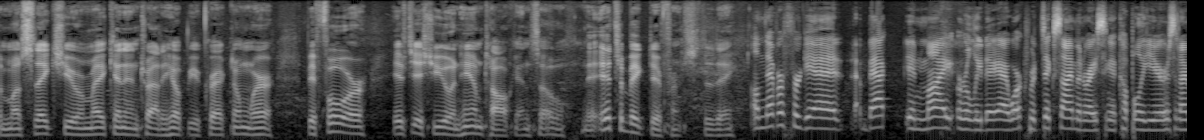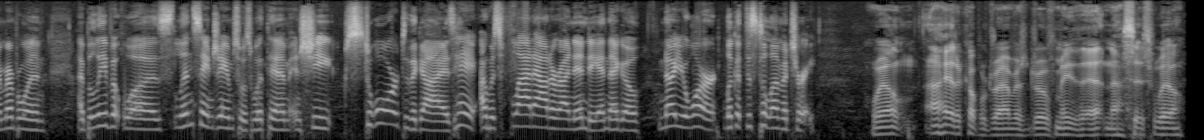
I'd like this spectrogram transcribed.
the mistakes you are making and try to help you correct them. Where before it's just you and him talking, so it's a big difference today. I'll never forget back in my early day, I worked with Dick Simon Racing a couple of years, and I remember when I believe it was Lyn St. James was with him, and she swore to the guys, Hey, I was flat out around Indy. And they go, No, you weren't. Look at this telemetry. Well, I had a couple of drivers drove me that, and I says, "Well,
